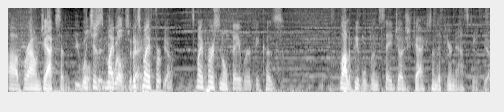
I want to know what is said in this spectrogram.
uh, Brown Jackson, He will which is t- he my will today. It's my fir- Yeah. it's my personal favorite because a lot of people can say Judge Jackson if you're nasty. Yeah.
